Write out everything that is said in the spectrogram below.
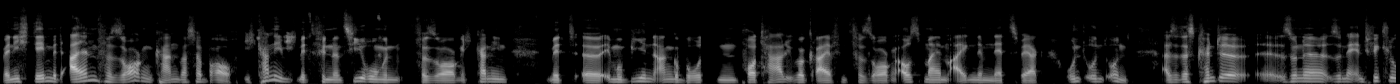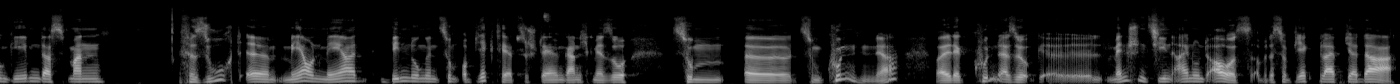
wenn ich den mit allem versorgen kann, was er braucht. Ich kann ihn mit Finanzierungen versorgen, ich kann ihn mit äh, Immobilienangeboten portalübergreifend versorgen, aus meinem eigenen Netzwerk und, und, und. Also das könnte äh, so, eine, so eine Entwicklung geben, dass man versucht, äh, mehr und mehr Bindungen zum Objekt herzustellen, gar nicht mehr so zum, äh, zum Kunden, ja, weil der Kunde, also äh, Menschen ziehen ein und aus, aber das Objekt bleibt ja da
